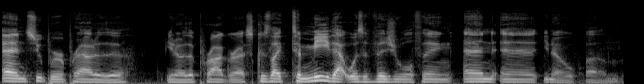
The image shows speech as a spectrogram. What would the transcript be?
and super proud of the you know the progress because like to me that was a visual thing and uh, you know um,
